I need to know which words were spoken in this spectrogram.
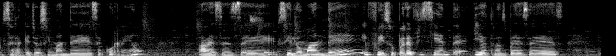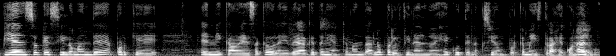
¿será que yo sí mandé ese correo? A veces eh, sí lo mandé y fui súper eficiente y otras veces pienso que sí lo mandé porque en mi cabeza quedó la idea que tenía que mandarlo, pero al final no ejecuté la acción porque me distraje con algo.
